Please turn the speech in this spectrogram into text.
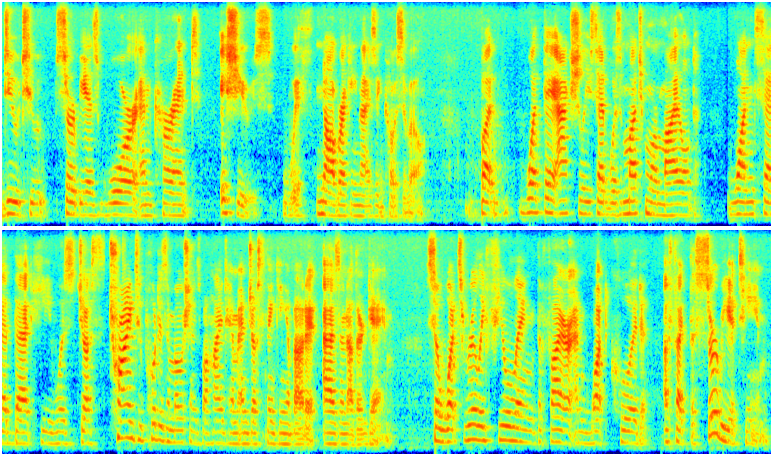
due to Serbia's war and current issues with not recognizing Kosovo. But what they actually said was much more mild. One said that he was just trying to put his emotions behind him and just thinking about it as another game. So, what's really fueling the fire and what could affect the Serbia team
